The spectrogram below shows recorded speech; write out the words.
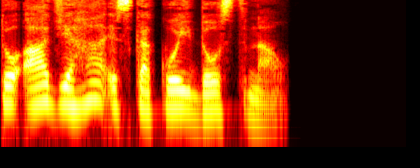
تو آج یہاں اس کا کوئی دوست نہ ہو۔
